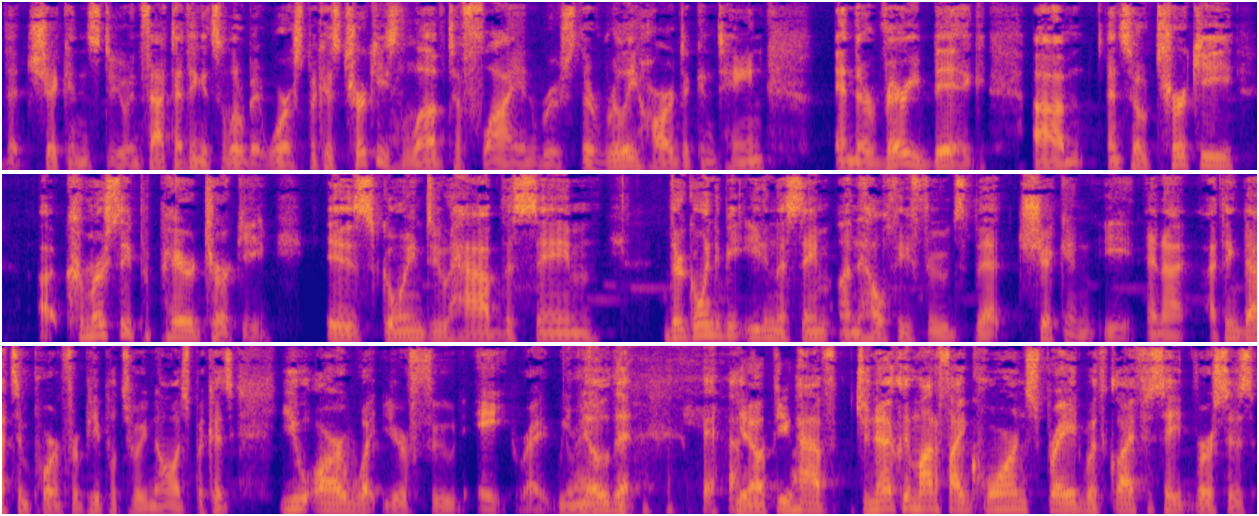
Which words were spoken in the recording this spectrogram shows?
that chickens do. In fact, I think it's a little bit worse because turkeys love to fly and roost. They're really hard to contain and they're very big. Um, and so turkey, uh, commercially prepared turkey is going to have the same they're going to be eating the same unhealthy foods that chicken eat. And I, I think that's important for people to acknowledge because you are what your food ate, right? We right. know that, yeah. you know, if you have genetically modified corn sprayed with glyphosate versus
